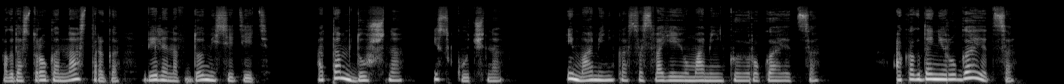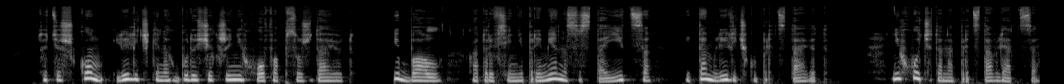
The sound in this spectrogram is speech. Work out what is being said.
когда строго-настрого велено в доме сидеть, а там душно и скучно. И маменька со своей маменькой ругается. А когда не ругается, то тяжком Лилечкиных будущих женихов обсуждают. И бал — который все непременно состоится, и там Лилечку представят. Не хочет она представляться.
